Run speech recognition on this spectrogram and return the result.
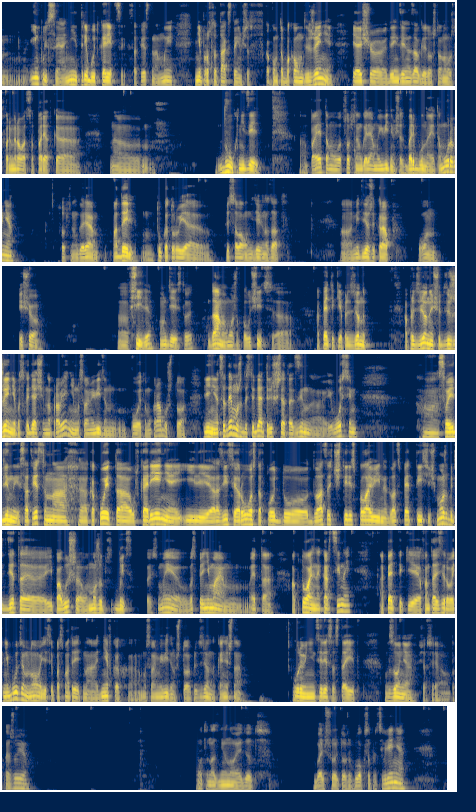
импульсы, они требуют коррекции. Соответственно, мы не просто так стоим сейчас в каком-то боковом движении, я еще две недели назад говорил, что оно может формироваться порядка э, двух недель. А, поэтому вот, собственно говоря, мы видим сейчас борьбу на этом уровне. Собственно говоря, модель, ту, которую я рисовал неделю назад, а, медвежий краб, он еще э, в силе, он действует. Да, мы можем получить, э, опять-таки, определенный определенное еще движение в восходящем направлении. Мы с вами видим по этому крабу, что линия CD может достигать 361,8 э, своей длины. Соответственно, э, какое-то ускорение или развитие роста вплоть до 24,5-25 тысяч, может быть где-то и повыше он может быть. То есть мы воспринимаем это актуальной картиной. Опять-таки фантазировать не будем, но если посмотреть на дневках, э, мы с вами видим, что определенно, конечно, уровень интереса стоит в зоне. Сейчас я вам покажу ее. Вот у нас дневной идет большой тоже блок сопротивления.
